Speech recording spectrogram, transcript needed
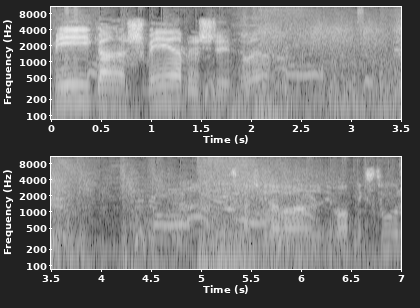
Mega schwer bestimmt, oder? überhaupt nichts tun.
